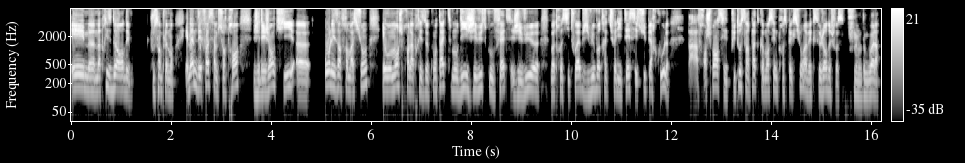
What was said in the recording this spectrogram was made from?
et ma, prise de rendez-vous, tout simplement. Et même des fois, ça me surprend. J'ai des gens qui euh, ont les informations et au moment où je prends la prise de contact m'ont dit j'ai vu ce que vous faites j'ai vu euh, votre site web j'ai vu votre actualité c'est super cool bah franchement c'est plutôt sympa de commencer une prospection avec ce genre de choses donc voilà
